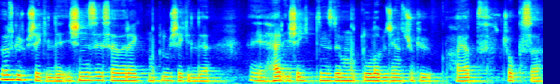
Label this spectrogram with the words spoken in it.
özgür bir şekilde, işinizi severek, mutlu bir şekilde e, her işe gittiğinizde mutlu olabileceğiniz çünkü hayat çok kısa.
